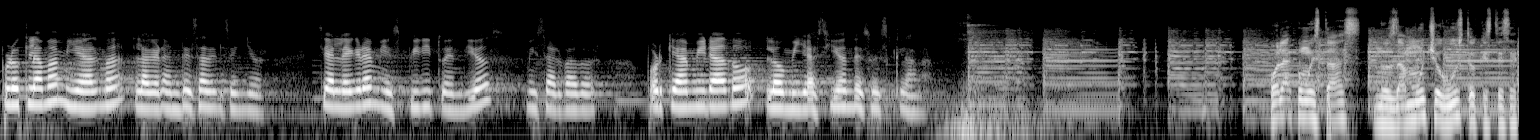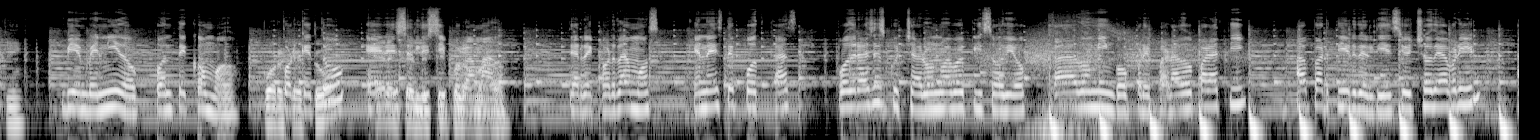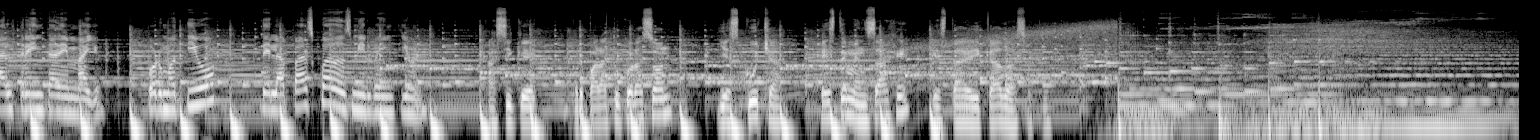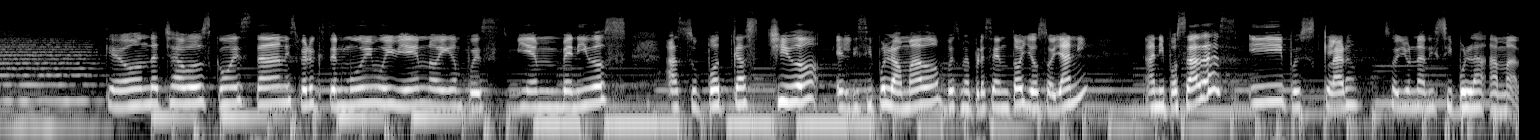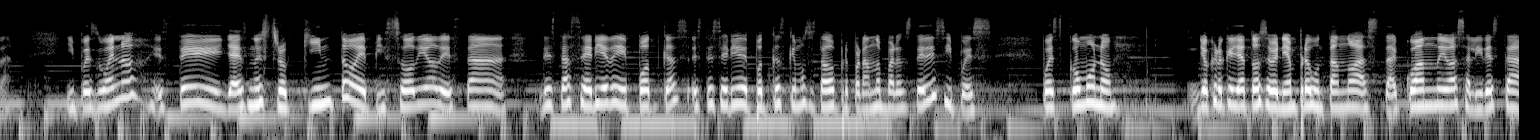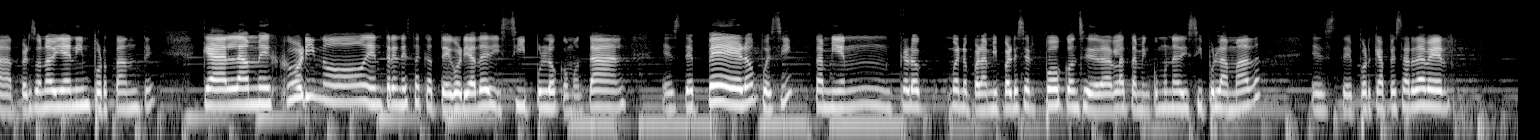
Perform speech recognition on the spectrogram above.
Proclama mi alma la grandeza del Señor. Se alegra mi espíritu en Dios, mi Salvador, porque ha mirado la humillación de su esclava. Hola, ¿cómo estás? Nos da mucho gusto que estés aquí. Bienvenido, ponte cómodo, Porque, tú eres el discípulo amado. Te recordamos que en este podcast podrás escuchar un nuevo episodio cada domingo preparado para ti a partir del 18 de abril al 30 de mayo, por motivo de la Pascua 2021. Así que prepara tu corazón y escucha este mensaje que está dedicado hacia ti. ¿Qué onda, chavos? ¿Cómo están? Espero que estén muy, muy bien. Oigan, pues bienvenidos a su podcast chido, El Discípulo Amado. Pues me presento, yo soy Ani, Ani Posadas, y pues claro, soy una discípula amada. Y pues bueno, este ya es nuestro quinto episodio de esta, de esta serie de podcast, esta serie de podcast que hemos estado preparando para ustedes y pues, pues cómo no, yo creo que ya todos se venían preguntando hasta cuándo iba a salir esta persona bien importante, que a lo mejor y no entra en esta categoría de discípulo como tal, este, pero pues sí, también creo, bueno, para mi parecer puedo considerarla también como una discípula amada, este, porque a pesar de haber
